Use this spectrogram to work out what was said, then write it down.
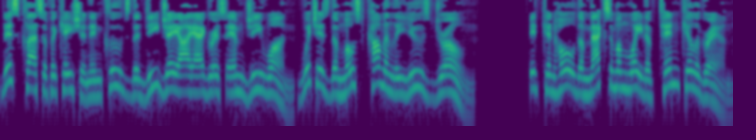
This classification includes the DJI Agras MG1, which is the most commonly used drone. It can hold a maximum weight of 10 kg.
